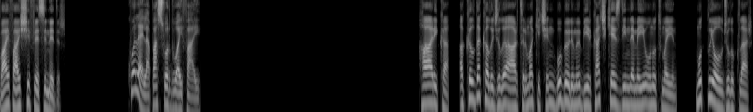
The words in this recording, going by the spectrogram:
Wi-Fi şifresi nedir? Qual è la password Wi-Fi? Harika. Akılda kalıcılığı artırmak için bu bölümü birkaç kez dinlemeyi unutmayın. Mutlu yolculuklar.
